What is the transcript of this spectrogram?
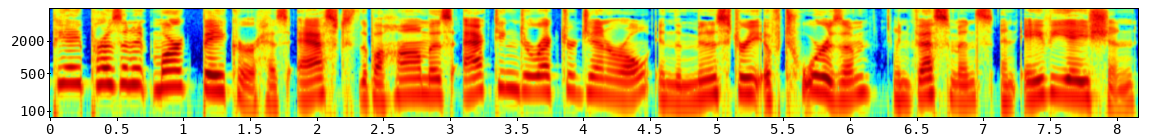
AOPA President Mark Baker has asked the Bahamas Acting Director General in the Ministry of Tourism, Investments, and Aviation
